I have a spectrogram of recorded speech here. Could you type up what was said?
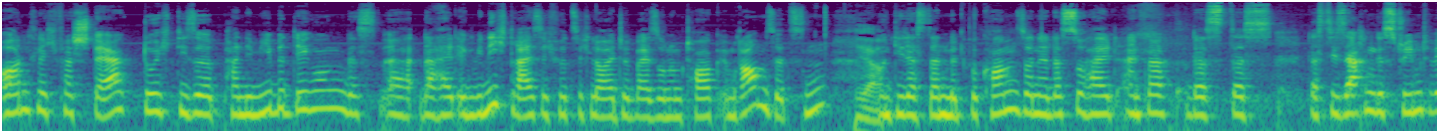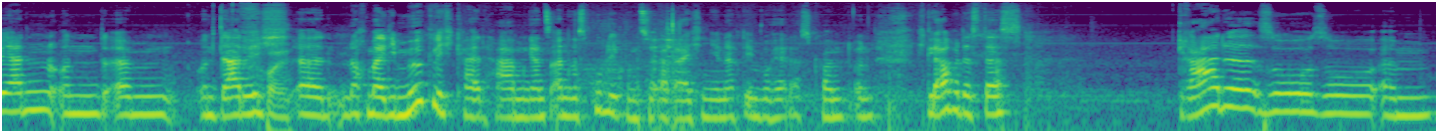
ordentlich verstärkt durch diese Pandemiebedingungen, dass äh, da halt irgendwie nicht 30, 40 Leute bei so einem Talk im Raum sitzen ja. und die das dann mitbekommen, sondern dass du halt einfach, dass, dass, dass die Sachen gestreamt werden und, ähm, und dadurch äh, nochmal die Möglichkeit haben, ein ganz anderes Publikum zu erreichen, je nachdem, woher das kommt. Und ich glaube, dass das gerade so, so ähm,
